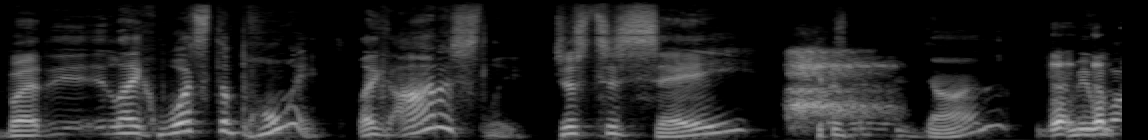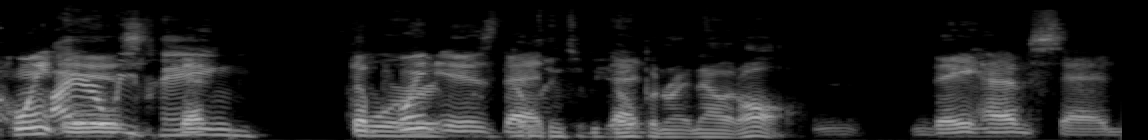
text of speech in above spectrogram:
but eh, like, what's the point? Like, honestly, just to say done. The, I mean, the wh- point why is are we that- paying? the point is that, to be that open right now at all. they have said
